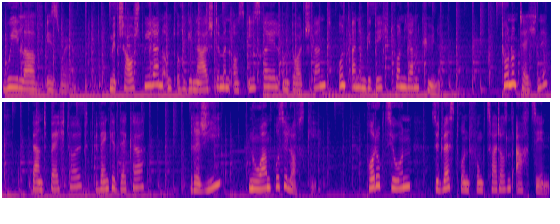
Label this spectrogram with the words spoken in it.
We Love Israel. Mit Schauspielern und Originalstimmen aus Israel und Deutschland und einem Gedicht von Jan Kühne. Ton und Technik Bernd Bechtold, Wenke Decker. Regie Noam Brusilowski. Produktion Südwestrundfunk 2018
